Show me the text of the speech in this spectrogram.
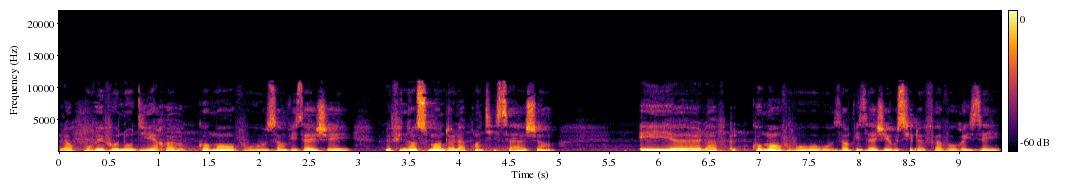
Alors, pouvez-vous nous dire comment vous envisagez le financement de l'apprentissage et comment vous envisagez aussi de favoriser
